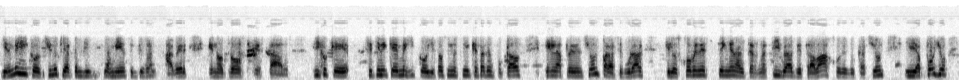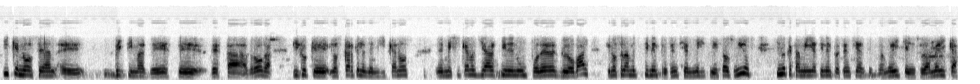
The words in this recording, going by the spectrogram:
y en México, sino que ya también, también se empiezan a ver en otros estados. Dijo que se tiene que México y Estados Unidos tienen que estar enfocados en la prevención para asegurar que los jóvenes tengan alternativas de trabajo, de educación y de apoyo y que no sean eh, víctimas de este de esta droga. Dijo que los cárteles de mexicanos eh, mexicanos ya tienen un poder global que no solamente tienen presencia en México y Estados Unidos, sino que también ya tienen presencia en Centroamérica y en Sudamérica,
